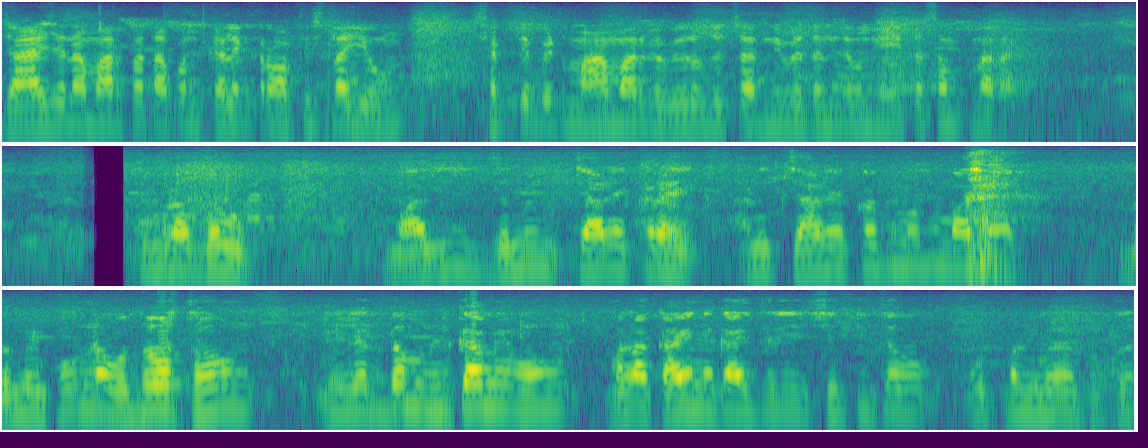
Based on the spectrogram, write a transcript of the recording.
ज्या आयोजनामार्फत आपण कलेक्टर ऑफिसला येऊन शक्तीपीठ महामार्ग विरोधीचं निवेदन देऊन हे इथं संपणार आहे. तुमराव गरुड माझी जमीन चार एकर आहे आणि चार एकरमधून माझं जमीन पूर्ण उद्ध्वस्त होऊन मी एकदम निकामी होऊन मला काही ना काहीतरी शेतीचं उत्पन्न मिळत होतं.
